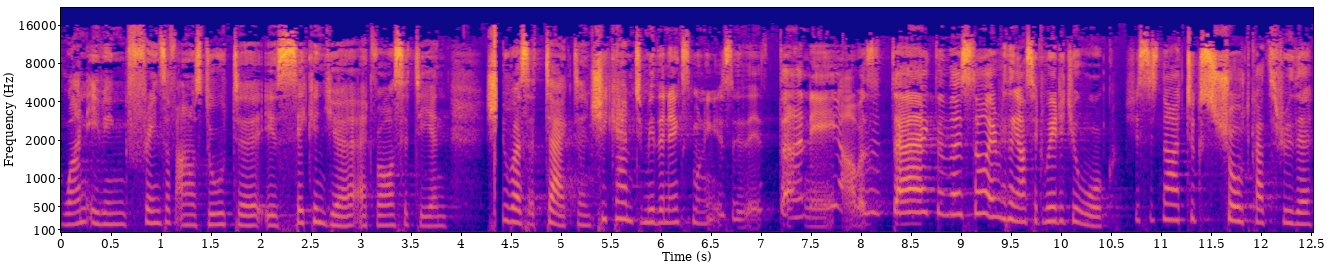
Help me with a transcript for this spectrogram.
one evening, friends of ours' daughter is second year at varsity and she was attacked. And she came to me the next morning. She said, Danny, I was attacked and they stole everything. I said, Where did you walk? She says, No, I took shortcut through the,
